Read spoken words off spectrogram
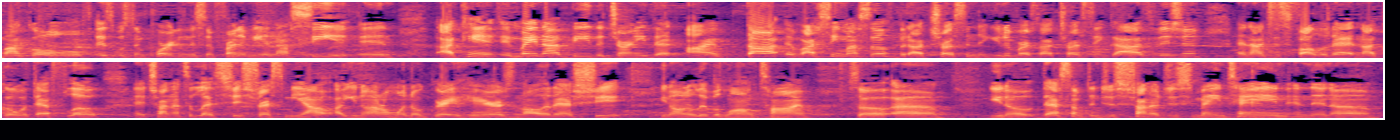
my goals is what's important. It's in front of me, and I see it, and I can't. It may not be the journey that I thought if I see myself, but I trust in the universe. I trust in God's vision, and I just follow that, and I go with that flow, and try not to let shit stress me out. You know, I don't want no gray hairs and all of that shit. You know, I want to live a long time. So, um, you know, that's something just trying to just maintain, and then. Um,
